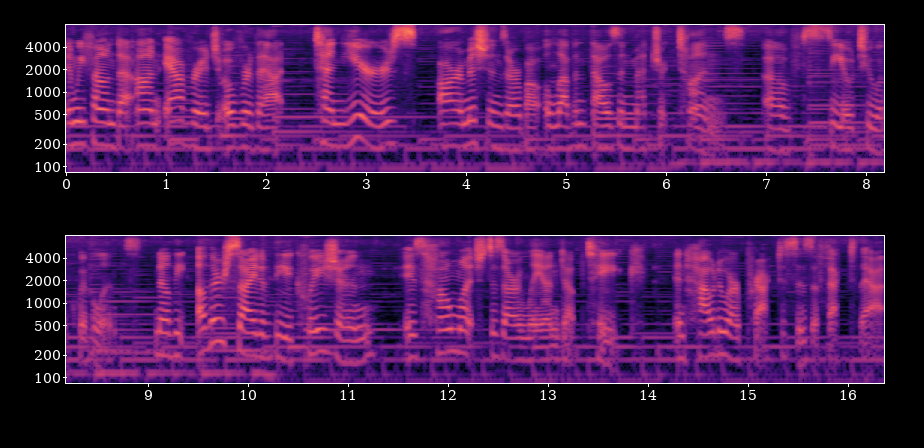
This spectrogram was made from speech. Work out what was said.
And we found that on average over that 10 years, our emissions are about 11,000 metric tons of CO2 equivalents. Now the other side of the equation is how much does our land uptake and how do our practices affect that?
